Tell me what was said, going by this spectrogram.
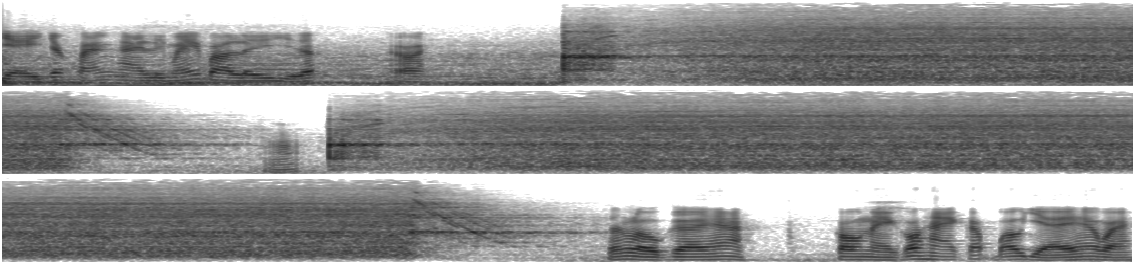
dày chắc khoảng hai ly mấy ba ly gì đó. Rồi. Đó. rất là ok ha. Con này có hai cấp bảo vệ ha các bạn.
